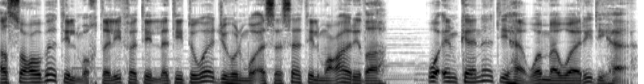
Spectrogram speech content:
الصعوبات المختلفة التي تواجه المؤسسات المعارضة وإمكاناتها ومواردها.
